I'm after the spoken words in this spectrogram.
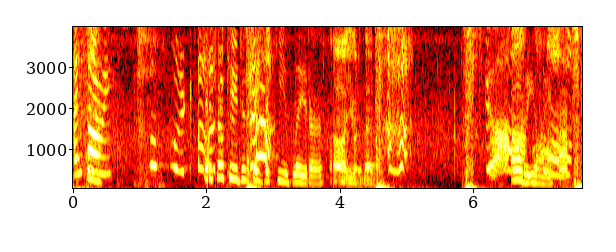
I'm sorry. Oh my god. It's okay, just take the keys later. Oh, you're dead. Oh, really? Oh.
